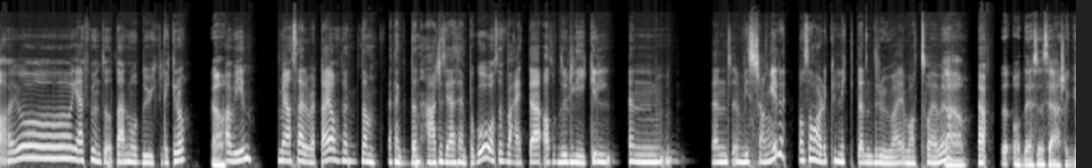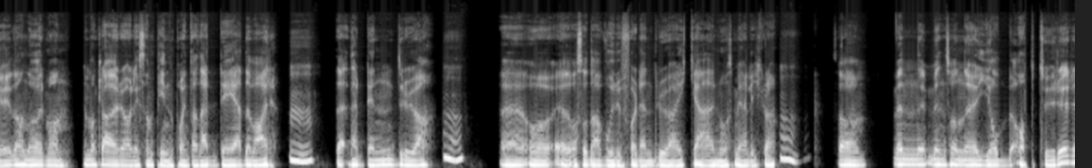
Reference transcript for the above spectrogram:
har jo jeg funnet ut at det er noe du ikke liker òg, av vin. Som som jeg har servert deg, og sånn, jeg tenkte den her syns jeg er kjempegod, og så veit jeg at du liker en, en viss sjanger, og så har du ikke likt den drua i whatsoever. Ja. Ja. Og det syns jeg er så gøy, da, når man, når man klarer å liksom pinpointe at det er det det var. Mm. Det, det er den drua, Mm. Eh, og eh, også da hvorfor den drua ikke er noe som jeg liker, da. Mm. Så, men, men sånne jobboppturer,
